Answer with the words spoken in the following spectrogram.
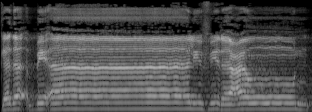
كدأب آل فرعون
